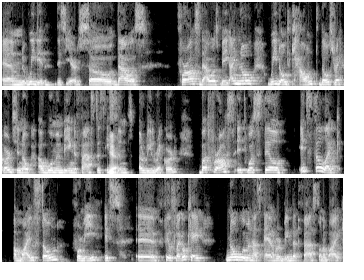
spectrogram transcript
And we did this year. So that was for us that was big. I know we don't count those records. You know, a woman being the fastest isn't a real record, but for us it was still it's still like a milestone for me. It's uh, feels like okay, no woman has ever been that fast on a bike.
